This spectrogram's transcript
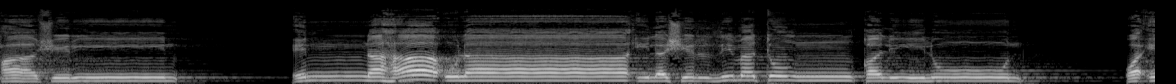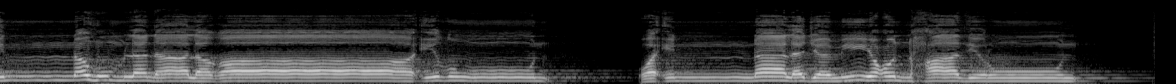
حاشرين. إن هؤلاء لشرذمة قليلون. وإنهم لنا لغائضون وإنا لجميع حاذرون.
